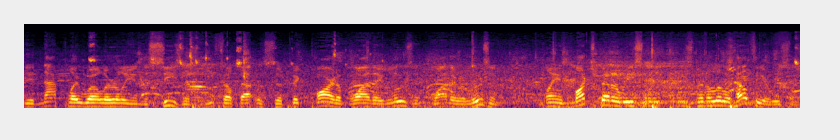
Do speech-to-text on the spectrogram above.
did not play well early in the season. He felt that was a big part of why they losing, why they were losing. Playing much better recently. He's been a little healthier recently,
